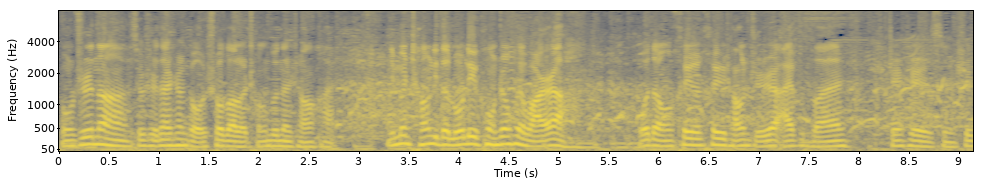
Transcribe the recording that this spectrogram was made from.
总之呢，就是单身狗受到了成吨的伤害。你们城里的萝莉控真会玩啊！我等黑黑长直 F 团真是损失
